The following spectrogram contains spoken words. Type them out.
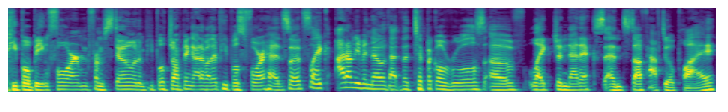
people being formed from stone and people jumping out of other people's foreheads. So it's like I don't even know that the typical rules of like genetics and stuff have to apply.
